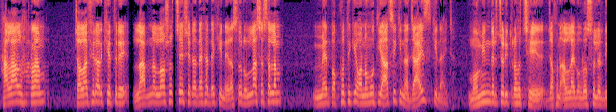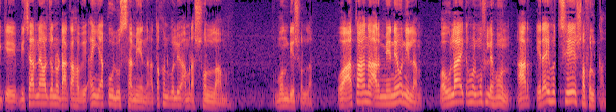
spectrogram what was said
হালাল, হারাম, চলাফেরার ক্ষেত্রে লাভ না লস হচ্ছে সেটা দেখা দেখি নেই। রাসুল পক্ষ থেকে অনুমতি আছে কিনা, জায়েজ কিনা এটা? মমিনদের চরিত্র হচ্ছে যখন আল্লাহ এবং রসুলের দিকে বিচার নেওয়ার জন্য ডাকা হবে না তখন বলি, আমরা শুনলাম, মন দিয়ে শুনলাম। ও আতানা, আর মেনেও নিলাম। ও উলায় কামল মুফলে হন আর এরাই হচ্ছে সফল কাম।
